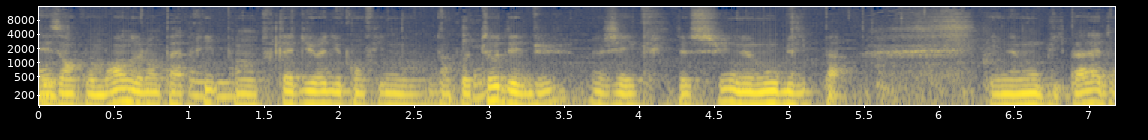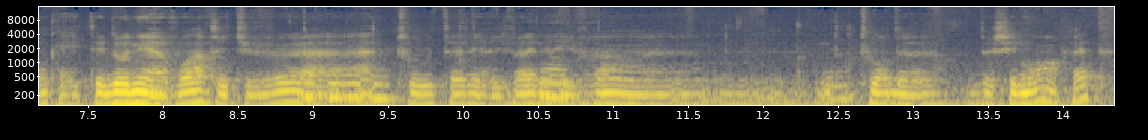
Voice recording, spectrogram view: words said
les encombrants ne l'ont pas pris mhm. pendant toute la durée du confinement. Donc au tout début, j'ai écrit dessus Ne m'oublie pas. Il ne m'oublie pas, donc a été donné à voir, si tu veux, à, toutes les riveraines et riverains euh, autour de, de, chez moi, en fait.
